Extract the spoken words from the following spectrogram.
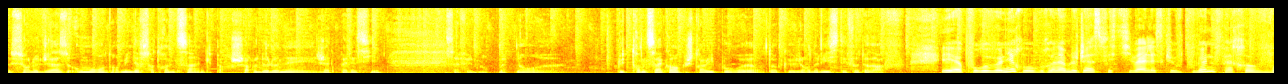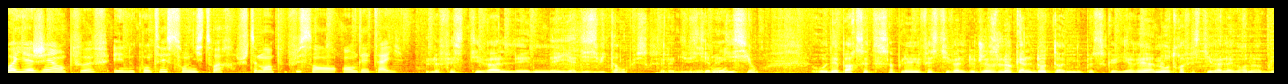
sur le jazz au monde en 1935 par Charles Delaunay et Jacques Palacier. Ça fait donc maintenant euh, plus de 35 ans que je travaille pour eux en tant que journaliste et photographe. Et euh, pour revenir au Grenoble Jazz Festival, est-ce que vous pouvez nous faire euh, voyager un peu et nous conter son histoire, justement un peu plus en, détail? Le festival est né il y a 18 ans, puisque c'est la 18e édition. Au départ, ça s'appelait Festival de jazz local d'automne, parce qu'il y avait un autre festival à Grenoble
